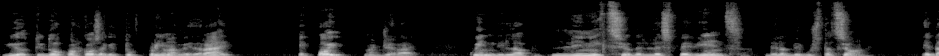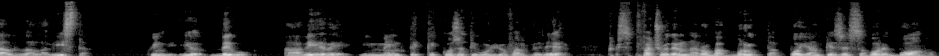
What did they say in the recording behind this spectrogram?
Io ti do qualcosa che tu prima vedrai e poi mangerai. Quindi la, l'inizio dell'esperienza della degustazione è dato dalla vista. Quindi io devo avere in mente che cosa ti voglio far vedere. Perché se ti faccio vedere una roba brutta, poi anche se il sapore è buono,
